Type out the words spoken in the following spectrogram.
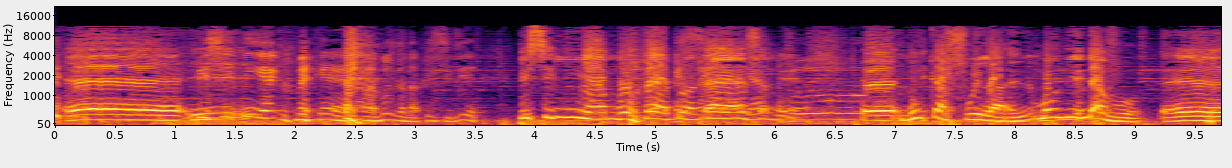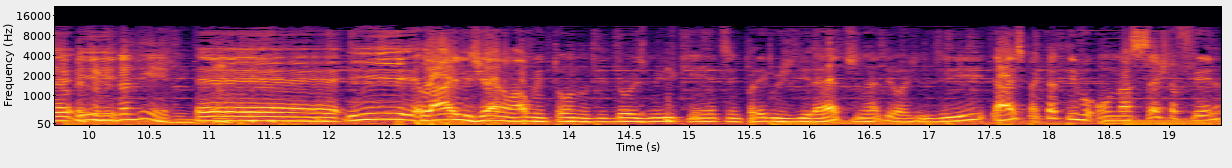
É, e... como é que é aquela música da piscininha? Piscininha, amor. É, pronto, é essa mesmo. É, nunca fui lá. Um dia ainda vou. É, e, é, e lá eles geram algo em torno de 2.500 empregos diretos, né, Diógenes? E a expectativa, na sexta-feira,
